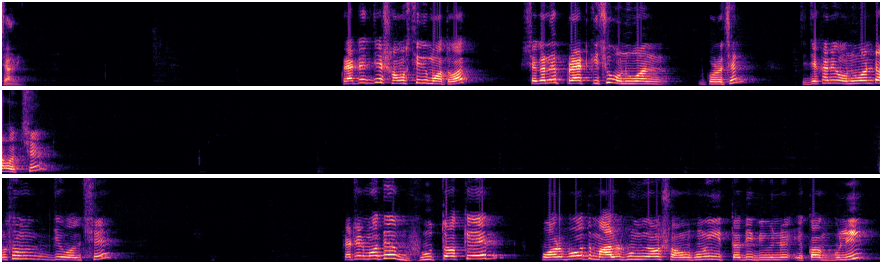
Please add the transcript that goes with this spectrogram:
জানি। প্র্যাটের যে সমস্থিতি মতবাদ, সেখানে প্র্যাট কিছু অনুমান করেছেন, যেখানে অনুমানটা হচ্ছে প্রথম যে বলছে প্র্যাটের মধ্যে ভূত্বকের পর্বত, মালভূমি ও সমভূমি ইত্যাদি বিভিন্ন এককগুলি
